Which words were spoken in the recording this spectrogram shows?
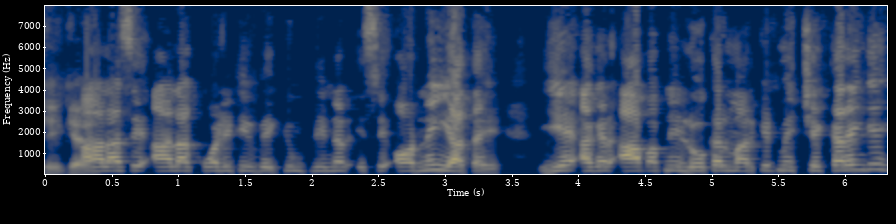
ठीक है। आला से आला क्वालिटी वैक्यूम क्लीनर इससे और नहीं आता है। ये अगर आप अपने लोकल मार्केट में चेक करेंगे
